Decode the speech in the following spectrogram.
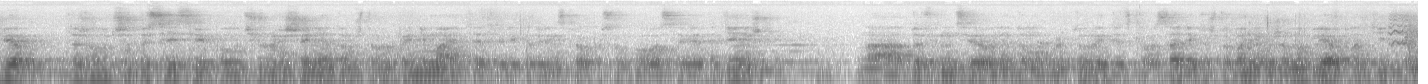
Чтобы я даже лучше до сессии получил решение о том, что вы принимаете от Великодолинского поселкового совета денежки на дофинансирование Дома культуры и детского садика, чтобы они уже могли оплатить им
